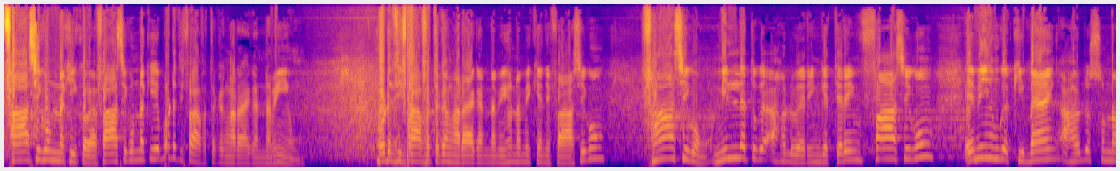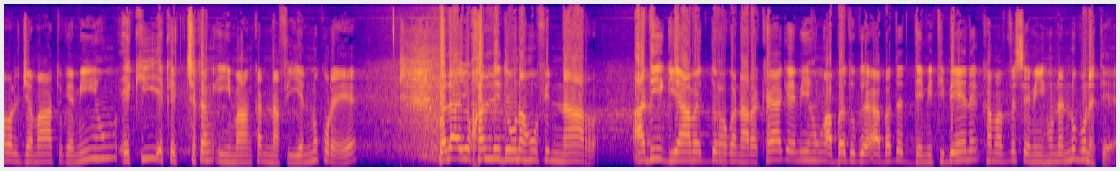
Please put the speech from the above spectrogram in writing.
ෆාසිකුන්න කීකව ෆාසිකුන්න කිය බොඩ තිෆාෆතකන් අරා ගන්න මිහුන්. මොඩ සිෆාෆතකන් අරාගන්න මිහුන මේ කියන්නේ ෆාසිකුන් ෆාසිකුන් මිල්ලතුගේ අහලු වෙරින්ගේ තෙරින් ෆාසිකුන් එමිහුන්ගේ කිබෑන් අහලු සුන්නවල් ජමාතුගේ මිහුන් එකී එකෙච්චකන් ඊමාන්කන් නෆියෙන් නුකරේ. වලා යුඛල්ලිදුනහු ෆින් නාර් අදී ගියාමෙද්දෝක නරකයාගේ මිහුන් අබදුගේ අබද දෙමිති බේන කමවස මිහුන නුබුනතේ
